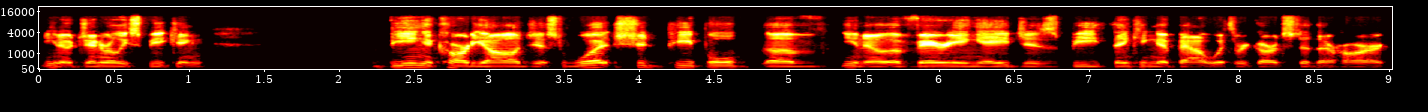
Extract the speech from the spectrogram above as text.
you know generally speaking being a cardiologist what should people of you know of varying ages be thinking about with regards to their heart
